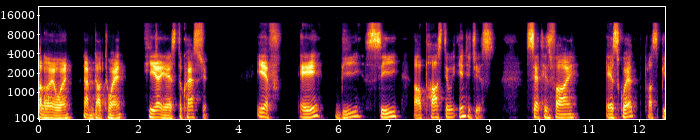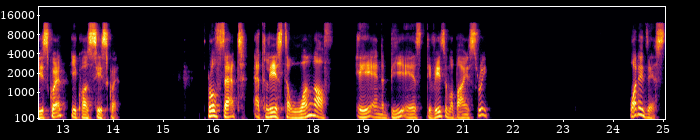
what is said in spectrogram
Hello, everyone. I'm Dr. Wang. Here is the question. If A, B, C are positive integers, satisfy A squared plus B squared equals C squared. Prove that at least one of A and B is divisible by 3. What is this?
